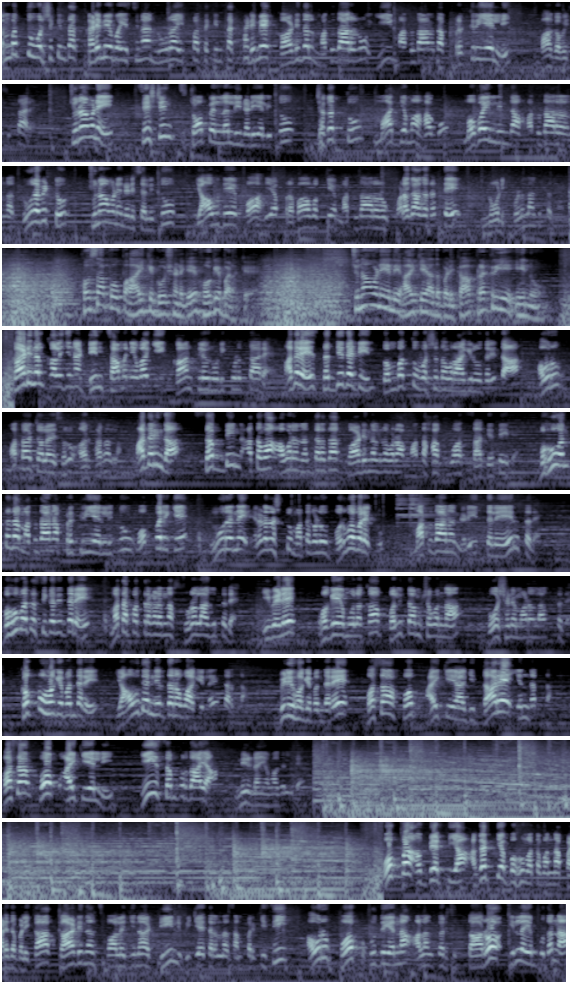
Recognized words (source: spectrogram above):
ಎಂಬತ್ತು ವರ್ಷಕ್ಕಿಂತ ಕಡಿಮೆ ವಯಸ್ಸಿನ ನೂರ ಇಪ್ಪತ್ತಕ್ಕಿಂತ ಕಡಿಮೆ ಕಾರ್ಡಿನಲ್ ಮತದಾರರು ಈ ಮತದಾನದ ಪ್ರಕ್ರಿಯೆಯಲ್ಲಿ ಭಾಗವಹಿಸುತ್ತಾರೆ. ಚುನಾವಣೆ ಸಿಸ್ಟಿನ್ಸ್ ಚಾಪೆಲ್ನಲ್ಲಿ ನಡೆಯಲಿದ್ದು ಜಗತ್ತು ಮಾಧ್ಯಮ ಹಾಗೂ ಮೊಬೈಲ್ನಿಂದ ಮತದಾರರನ್ನು ದೂರವಿಟ್ಟು ಚುನಾವಣೆ ನಡೆಸಲಿದ್ದು ಯಾವುದೇ ಬಾಹ್ಯ ಪ್ರಭಾವಕ್ಕೆ ಮತದಾರರು ಒಳಗಾಗದಂತೆ ನೋಡಿಕೊಳ್ಳಲಾಗುತ್ತದೆ. ಹೊಸ ಪೋಪ ಆಯ್ಕೆ ಘೋಷಣೆಗೆ ಹೊಗೆ ಬಳಕೆ. ಚುನಾವಣೆಯಲ್ಲಿ ಆಯ್ಕೆಯಾದ ಬಳಿಕ ಪ್ರಕ್ರಿಯೆ ಏನು? ಕಾರ್ಡಿನಲ್ ಕಾಲೇಜಿನ ಡೀನ್ ಸಾಮಾನ್ಯವಾಗಿ ಕಾನ್ಕ್ಲೇವ್ ನೋಡಿಕೊಳ್ಳುತ್ತಾರೆ. ಆದರೆ ಸದ್ಯದ ಡೀನ್ ತೊಂಬತ್ತು ವರ್ಷದವರಾಗಿರುವುದರಿಂದ ಅವರು ಮತ ಚಲಾಯಿಸಲು ಅರ್ಹರಲ್ಲ. ಆದ್ದರಿಂದ ಸಬ್ ಡೀನ್ ಅಥವಾ ಅವರ ನಂತರದ ಕಾರ್ಡಿನಲ್ ರವರ ಮತ ಹಾಕುವ ಸಾಧ್ಯತೆ ಇದೆ. ಬಹು ಹಂತದ ಮತದಾನ ಪ್ರಕ್ರಿಯೆಯಲ್ಲಿದ್ದು ಒಬ್ಬರಿಗೆ ಮೂರನೇ ಎರಡರಷ್ಟು ಮತಗಳು ಬರುವವರೆಗೂ ಮತದಾನ ನಡೆಯುತ್ತಲೇ ಇರುತ್ತದೆ. ಬಹುಮತ ಸಿಗದಿದ್ದರೆ ಮತಪತ್ರಗಳನ್ನ ಸುಡಲಾಗುತ್ತದೆ. ಈ ವೇಳೆ ಹೊಗೆಯ ಮೂಲಕ ಫಲಿತಾಂಶವನ್ನ ಘೋಷಣೆ ಮಾಡಲಾಗುತ್ತದೆ. ಕಪ್ಪು ಹೊಗೆ ಬಂದರೆ ಯಾವುದೇ ನಿರ್ಧಾರವಾಗಿಲ್ಲ ಎಂದರ್ಥ. ಬಿಳಿ ಹೊಗೆ ಬಂದರೆ ಹೊಸ ಫೋಪ್ ಆಯ್ಕೆಯಾಗಿದ್ದಾರೆ ಎಂದರ್ಥ. ಹೊಸ ಫೋಪ್ ಆಯ್ಕೆಯಲ್ಲಿ ಈ ಸಂಪ್ರದಾಯ ನಿರ್ಣಯವಾಗಲಿದೆ. ಒಬ್ಬ ಅಭ್ಯರ್ಥಿಯ ಅಗತ್ಯ ಬಹುಮತವನ್ನ ಪಡೆದ ಬಳಿಕ ಕಾರ್ಡಿನಲ್ಸ್ ಕಾಲೇಜಿನ ಡೀನ್ ವಿಜೇತರನ್ನ ಸಂಪರ್ಕಿಸಿ ಅವರು ಪೋಪ್ ಹುದ್ದೆಯನ್ನ ಅಲಂಕರಿಸುತ್ತಾರೋ ಇಲ್ಲ ಎಂಬುದನ್ನ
